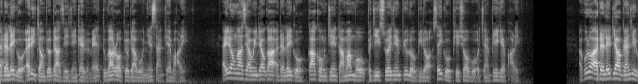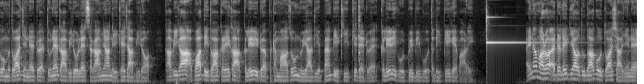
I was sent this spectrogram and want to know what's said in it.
အဒလိတ်ကိုအဲ့ဒီကြောင်ပြောပြစေခြင်းခဲ့ပေမဲ့သူကတော့ပြောပြဖို့ညှင်းဆန်ခဲ့ပါတယ်။အဲ့ဒီတော့ကဆရာဝန်တယောက်ကအဒလိတ်ကိုကခုံချင်းဒါမှမဟုတ်ပကြီးဆွဲခြင်းပြုလုပ်ပြီးတော့စိတ်ကိုဖြေလျှော့ဖို့အကြံပေးခဲ့ပါတယ်။အခုတော့အဒလိတ်တယောက်ကမ်းခြေကိုမသွားခြင်းတဲ့အတွက်သူနဲ့ဂါဘီတို့လည်းစကားများနေခဲ့ကြပြီးတော့ ဂါဘီကအဖွားတည်သွားကလေးကကလေးတွေအတွက်ပထမဆုံးနေရာဒီအပန်းပြေခီးဖြစ်တဲ့အတွက်ကလေးတွေကိုတွေးပြီးဖို့တတိပေးခဲ့ပါတယ်။အဲဒီနောက်မှာတော့အဒလိတ်တယောက်သူသားကိုသွားရှာရင်းနဲ့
